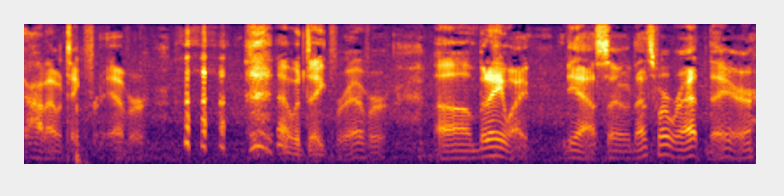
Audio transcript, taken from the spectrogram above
God, that would take forever. that would take forever. Um, but anyway, yeah, so that's where we're at there.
